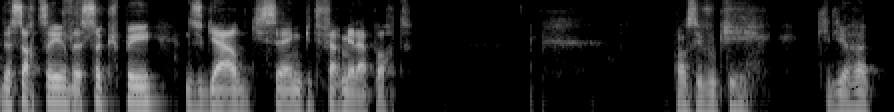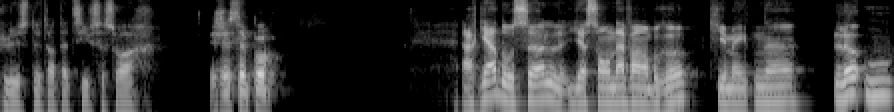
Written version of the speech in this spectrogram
de sortir, de s'occuper du garde qui saigne, puis de fermer la porte. Pensez-vous qu'il qu'il y aura plus de tentatives ce soir? Je sais pas. Elle regarde au sol, il y a son avant-bras qui est maintenant là où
